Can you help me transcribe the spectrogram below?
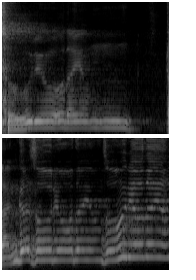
സൂര്യോദയം തങ്ക സൂര്യോദയം സൂര്യോദയം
